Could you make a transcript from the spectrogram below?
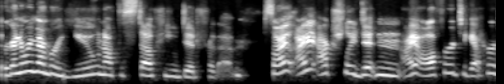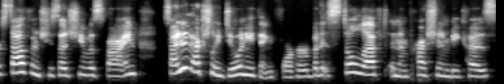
they're going to remember you, not the stuff you did for them. So I, I, actually didn't, I offered to get her stuff and she said she was fine. So I didn't actually do anything for her, but it still left an impression because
